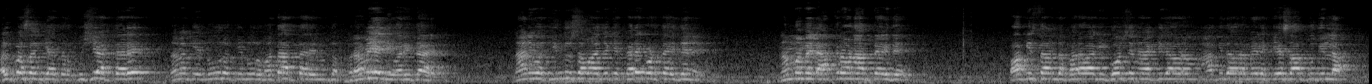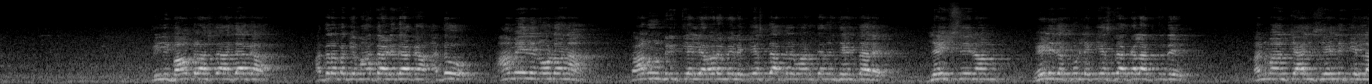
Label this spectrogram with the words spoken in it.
ಅಲ್ಪಸಂಖ್ಯಾತರು ಖುಷಿ ಆಗ್ತಾರೆ, ನಮಗೆ ನೂರಕ್ಕೆ ನೂರು ಮತ ಆಗ್ತಾರೆ ಎನ್ನುವಂತ ಭ್ರಮೆಯಲ್ಲಿ ಇವರಿದ್ದಾರೆ. ನಾನಿವತ್ತು ಹಿಂದೂ ಸಮಾಜಕ್ಕೆ ಕರೆ ಕೊಡ್ತಾ ಇದ್ದೇನೆ. ನಮ್ಮ ಮೇಲೆ ಆಕ್ರಮಣ ಆಗ್ತಾ ಇದೆ. ಪಾಕಿಸ್ತಾನದ ಪರವಾಗಿ ಘೋಷಣೆ ಹಾಕಿದವರ ಹಾಕಿದವರ ಮೇಲೆ ಕೇಸ್ ಹಾಕುವುದಿಲ್ಲ. ಇಲ್ಲಿ ಬಾಂಬ್ ಬ್ಲಾಸ್ಟ್ ಆದಾಗ, ಅದರ ಬಗ್ಗೆ ಮಾತಾಡಿದಾಗ ಅದು ಆಮೇಲೆ ನೋಡೋಣ. ಕಾನೂನು ರೀತಿಯಲ್ಲಿ ಅವರ ಮೇಲೆ ಕೇಸ್ ದಾಖಲೆ ಮಾಡ್ತೇನೆ ಅಂತ ಹೇಳ್ತಾರೆ. ಜೈ ಶ್ರೀರಾಮ್ ಹೇಳಿದ ಕೂಡಲೇ ಕೇಸ್ ದಾಖಲಾಗ್ತದೆ. ಹನುಮಾನ್ ಚಾಲಿಸ್ ಹೇಳಲಿಕ್ಕಿಲ್ಲ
